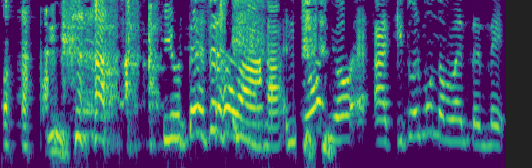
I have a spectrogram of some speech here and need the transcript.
y usted trabaja. No, yo, aquí todo el mundo me va a entender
